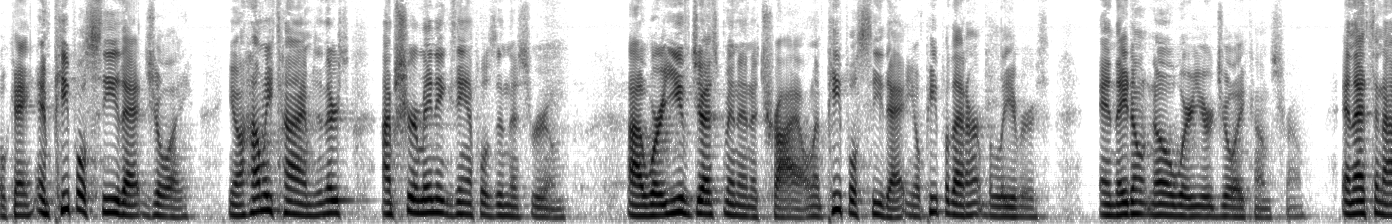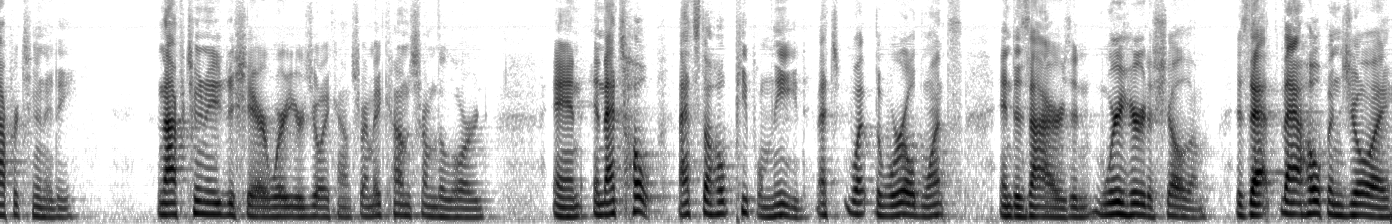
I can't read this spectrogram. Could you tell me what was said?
okay? And people see that joy. You know, how many times, and there's, I'm sure, many examples in this room uh, where you've just been in a trial, and people see that, you know, people that aren't believers, and they don't know where your joy comes from. And that's an opportunity, an opportunity to share where your joy comes from. It comes from the Lord. And, and that's hope. That's the hope people need. That's what the world wants and desires, and we're here to show them is that that hope and joy,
